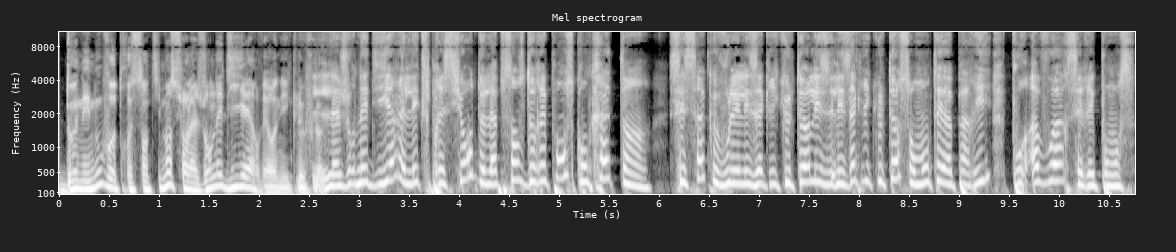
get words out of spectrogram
Donnez-nous votre sentiment sur la journée d'hier, Véronique Le Floch. La journée d'hier est l'expression de l'absence de réponse concrète. C'est ça que voulaient les agriculteurs. Les, les agriculteurs sont montés à Paris pour avoir ces réponses.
